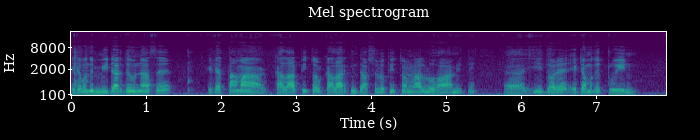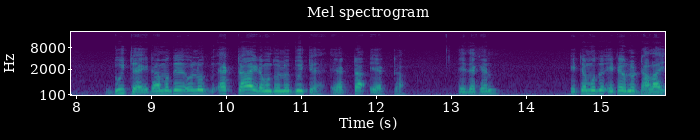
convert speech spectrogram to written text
এটার মধ্যে মিটার দেউন আছে। এটা তামা কালার, পিতল কালার, কিন্তু আসলে পিতল না, লোহা, আমি ই ধরে, এটার মধ্যে টুইন দুইটা এটার মধ্যে হলো একটা এটার মধ্যে হলো দুইটা, একটা একটা। এই দেখেন, এটার মধ্যে, এটা হলো ঢালাই।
